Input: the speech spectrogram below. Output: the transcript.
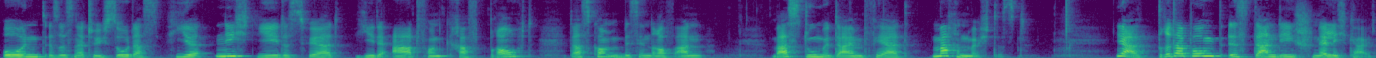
Und es ist natürlich so, dass hier nicht jedes Pferd jede Art von Kraft braucht. Das kommt ein bisschen darauf an, was du mit deinem Pferd machen möchtest. Ja, dritter Punkt ist dann die Schnelligkeit.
